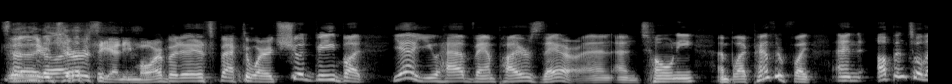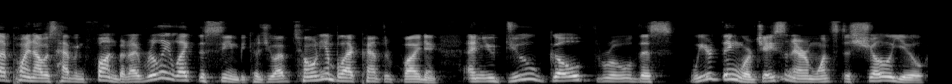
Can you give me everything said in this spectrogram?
It's not Yeah, in New no, Jersey anymore, but it's back to where it should be. But yeah, you have vampires there and, and Tony and Black Panther fight. And up until that point, I was having fun, but I really like the scene because you have Tony and Black Panther fighting and you do go through this weird thing where Jason Aaron wants to show you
